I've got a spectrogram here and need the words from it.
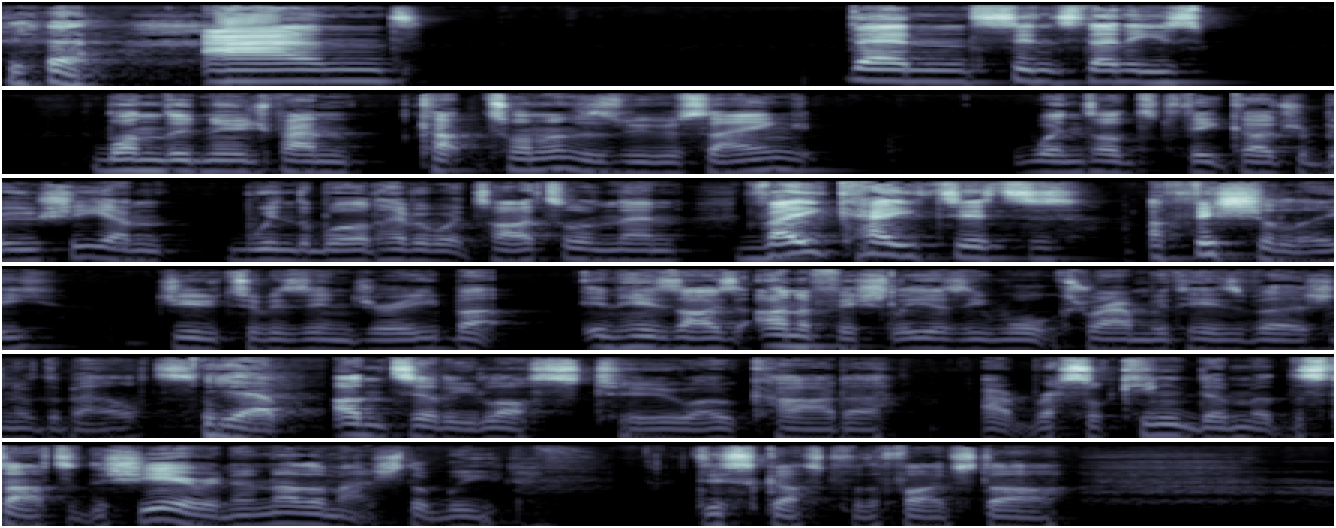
Yeah. and then since then he's won the New Japan Cup tournament, as we were saying, went on to defeat Kota Ibushi and win the World Heavyweight title, and then vacated officially due to his injury, but in his eyes unofficially as he walks around with his version of the belt. Yep. Until he lost to Okada at Wrestle Kingdom at the start of this year in another match that we discussed for the five star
